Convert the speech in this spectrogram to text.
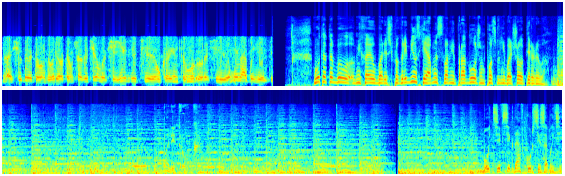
А еще до этого он говорил о том, что зачем вообще ездить э, украинцам в Россию, не надо ездить. Вот это был Михаил Борисович Погребинский, а мы с вами продолжим после небольшого перерыва. Политрук. Будьте всегда в курсе событий.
